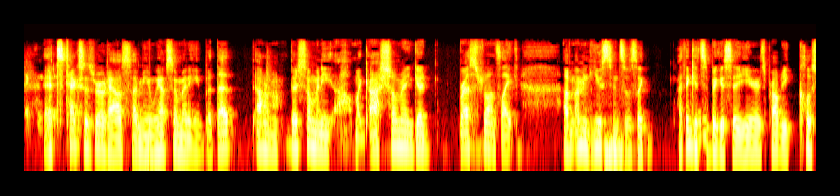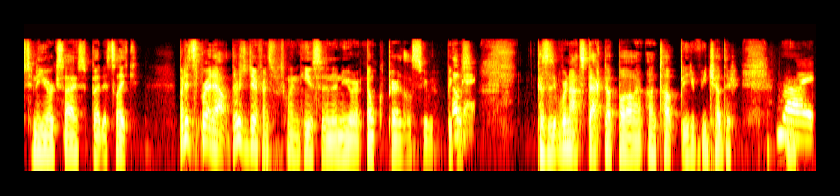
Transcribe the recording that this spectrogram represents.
Texas. It's Texas Roadhouse. I mean, we have so many, but that I don't know. There's so many. Oh my gosh, so many good restaurants. Like, um, I'm in Houston, so it's like I think it's the biggest city here. It's probably close to New York size, but it's like, but it's spread out. There's a difference between Houston and New York. Don't compare those two because Okay. because we're not stacked up uh, on top of each other. Right.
